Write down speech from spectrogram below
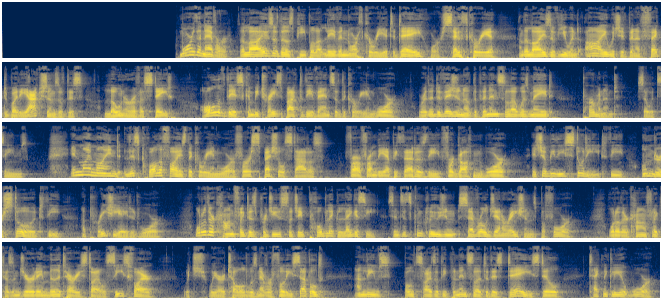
More than ever, the lives of those people that live in North Korea today, or South Korea, and the lives of you and I, which have been affected by the actions of this loner of a state, all of this can be traced back to the events of the Korean War, where the division of the peninsula was made permanent, so it seems. In my mind, this qualifies the Korean War for a special status. Far from the epithet as the forgotten war, it should be the studied, the understood, the appreciated war. What other conflict has produced such a public legacy since its conclusion several generations before? What other conflict has endured a military style ceasefire, which we are told was never fully settled, and leaves both sides of the peninsula to this day still technically at war?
